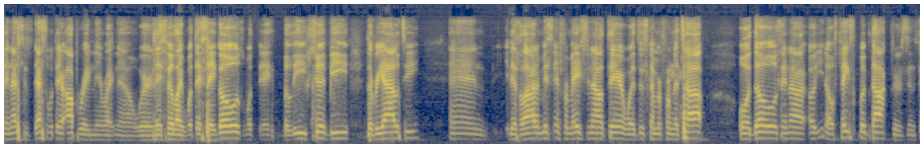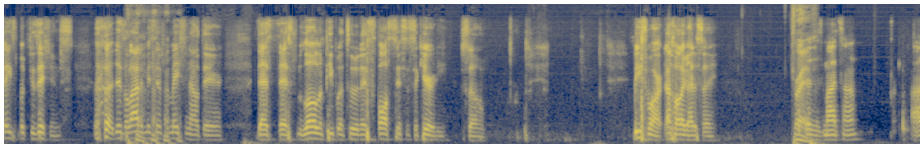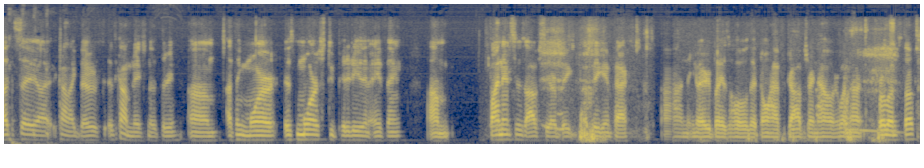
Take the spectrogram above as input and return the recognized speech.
and that's just that's what they're operating in right now, where they feel like what they say goes, what they believe should be the reality, and there's a lot of misinformation out there, whether it's coming from the top or those in our, or, you know, Facebook doctors and Facebook physicians There's a lot of misinformation out there that's that's lulling people into this false sense of security. So be smart. That's all I got to say. Trev. This is my time. I'd say uh, kind of like those. It's a combination of the three. Um, I think more it's more stupidity than anything. Um, finances obviously are big a big impact on you know everybody as a whole that don't have jobs right now or whatnot, furlough and stuff.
